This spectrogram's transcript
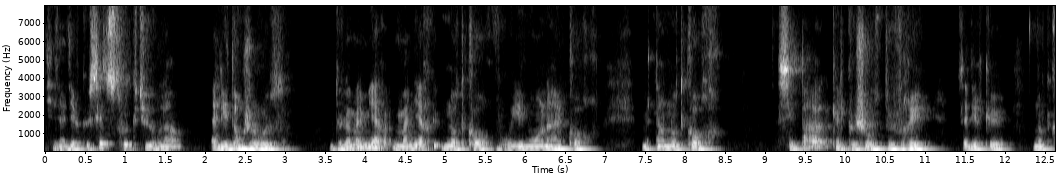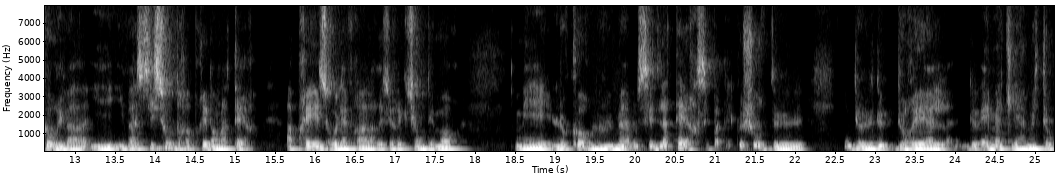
C'est-à-dire que cette structure-là, elle est dangereuse. De la même manière que notre corps, vous voyez, nous on a un corps. Maintenant, notre corps, c'est pas quelque chose de vrai. C'est-à-dire que notre corps, il va, il, il va se dissoudre après dans la terre. Après, il se relèvera à la résurrection des morts. Mais le corps lui-même, c'est de la terre, c'est pas quelque chose de, de, de, réel, de émettre les amito.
